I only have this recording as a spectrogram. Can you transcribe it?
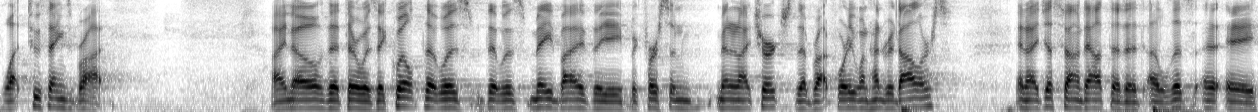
what two things brought. I know that there was a quilt that was, that was made by the McPherson Mennonite Church that brought $4,100. And I just found out that a, a,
